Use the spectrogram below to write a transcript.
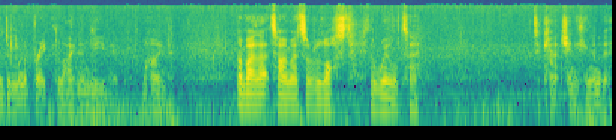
I didn't want to break the line and leave it behind. And by that time, I'd sort of lost the will to to catch anything. And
